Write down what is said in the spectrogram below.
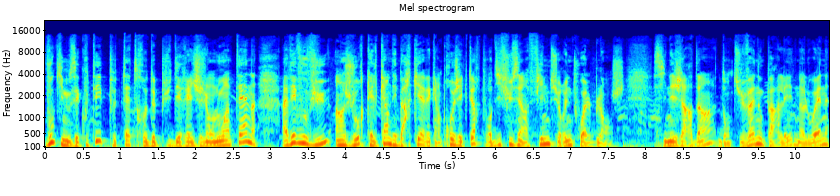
Vous qui nous écoutez, peut-être depuis des régions lointaines, avez-vous vu un jour quelqu'un débarquer avec un projecteur pour diffuser un film sur une toile blanche. Ciné Jardin, dont tu vas nous parler, Nolwenn,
